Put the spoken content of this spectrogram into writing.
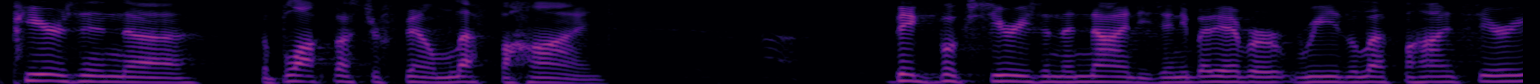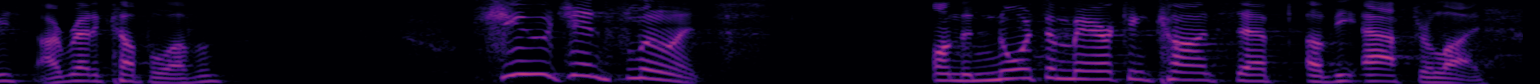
appears in uh, the blockbuster film Left Behind. Big book series in the 90s. Anybody ever read the Left Behind series? I read a couple of them. Huge influence on the North American concept of the afterlife.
